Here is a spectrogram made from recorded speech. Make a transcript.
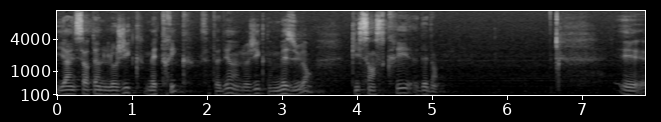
il y a une certaine logique métrique, c'est-à-dire une logique de mesure qui s'inscrit dedans. Et euh,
